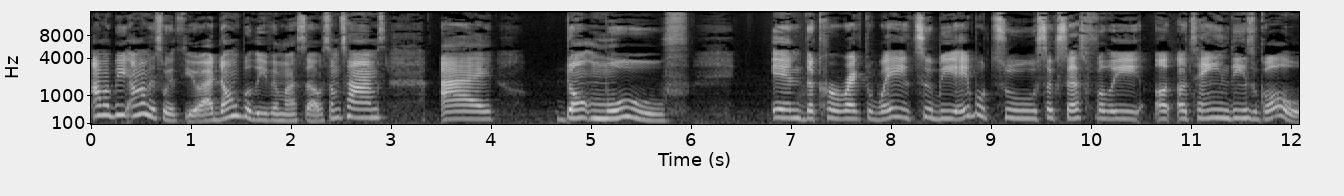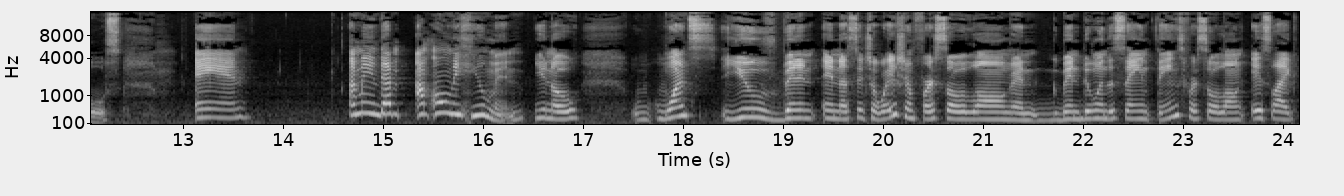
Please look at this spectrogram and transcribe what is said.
I'm gonna be honest with you. I don't believe in myself. Sometimes I don't move in the correct way to be able to successfully uh, attain these goals. And I mean that I'm only human, you know. Once you've been in a situation for so long and been doing the same things for so long, it's like,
